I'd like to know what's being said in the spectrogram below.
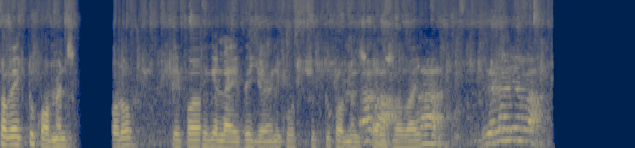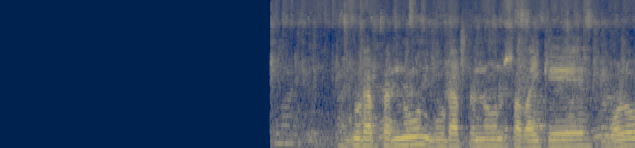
সবাই একটু কমেন্টস করো। কে কোথা থেকে লাইভে জয়েন করছ, একটু কমেন্টস করো সবাই। গুড আফটারনুন গুড আফটারনুন সবাইকে। বলো,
